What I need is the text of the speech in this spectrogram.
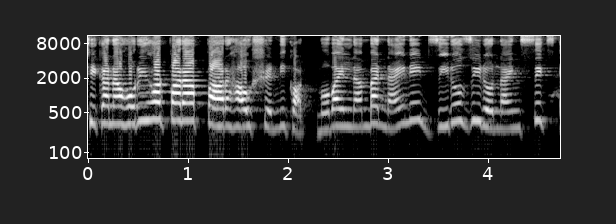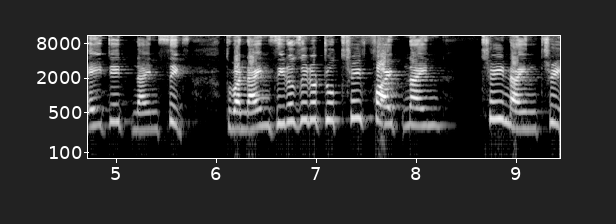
ঠিকানা হরিহরপাড়া পার হাউসের নিকট। Mobile number nine eight zero zero nine six eight eight nine six. তোমার nine zero zero two three five nine three nine three.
